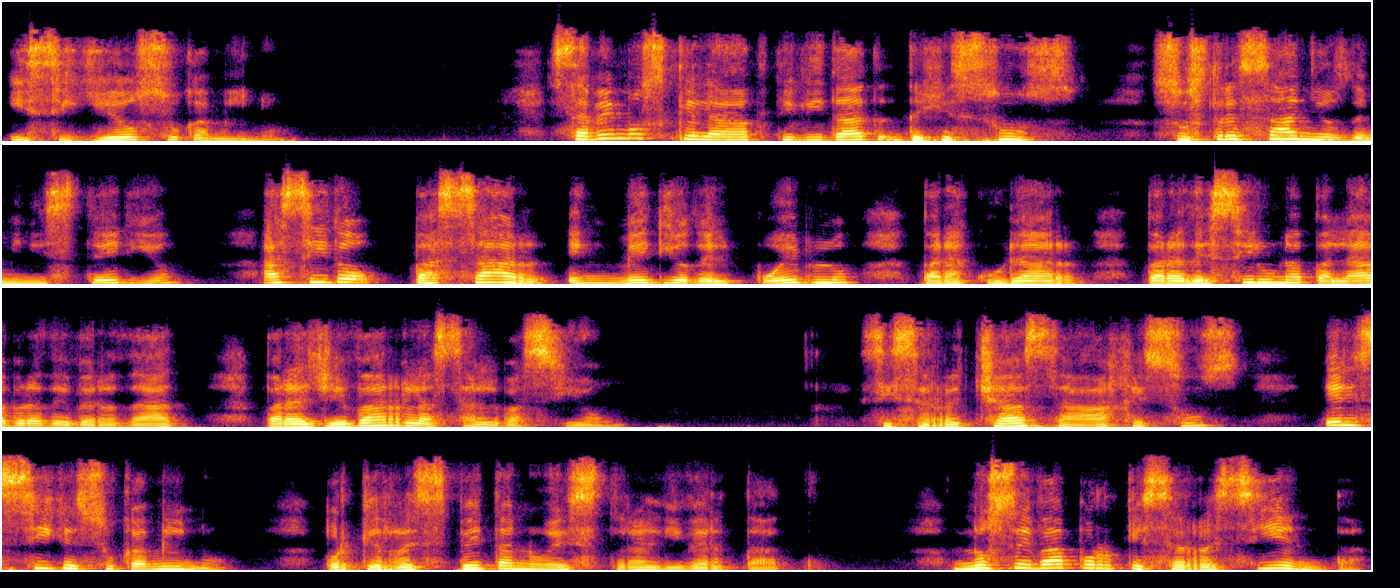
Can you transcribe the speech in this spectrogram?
y siguió su camino. Sabemos que la actividad de Jesús, sus tres años de ministerio, ha sido pasar en medio del pueblo para curar, para decir una palabra de verdad, para llevar la salvación. Si se rechaza a Jesús, Él sigue su camino, porque respeta nuestra libertad. No se va porque se resienta,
